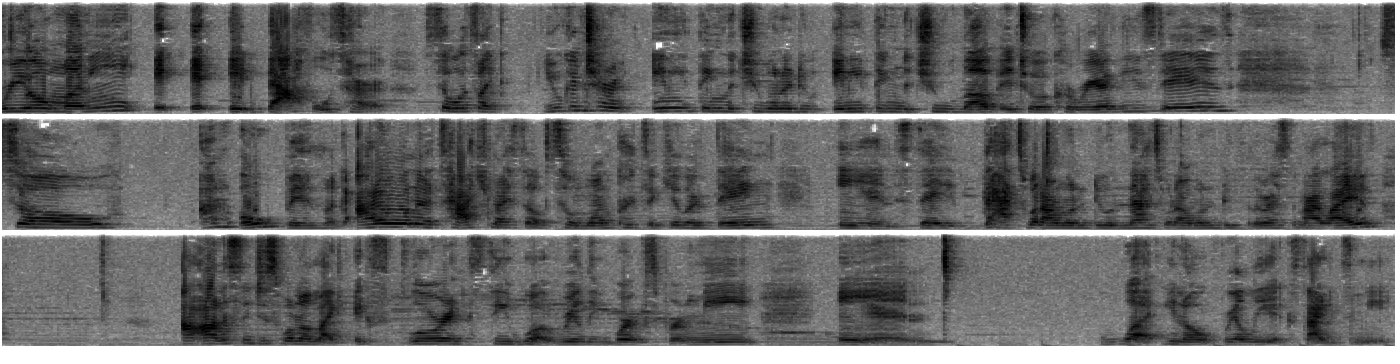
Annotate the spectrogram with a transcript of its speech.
real money it, it, it baffles her. So it's like you can turn anything that you want to do, anything that you love into a career these days. So I'm open. Like I don't want to attach myself to one particular thing and say that's what I want to do and that's what I want to do for the rest of my life. I honestly just want to like explore and see what really works for me and what, you know, really excites me.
